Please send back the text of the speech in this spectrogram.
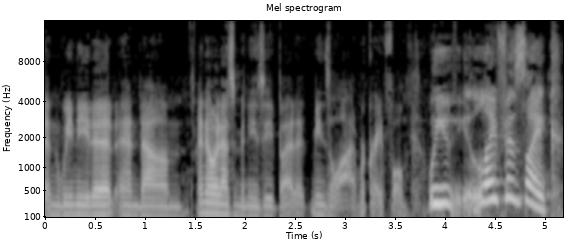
and we need it. And um, I know it hasn't been easy, but it means a lot. We're grateful. Well, you, life is like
